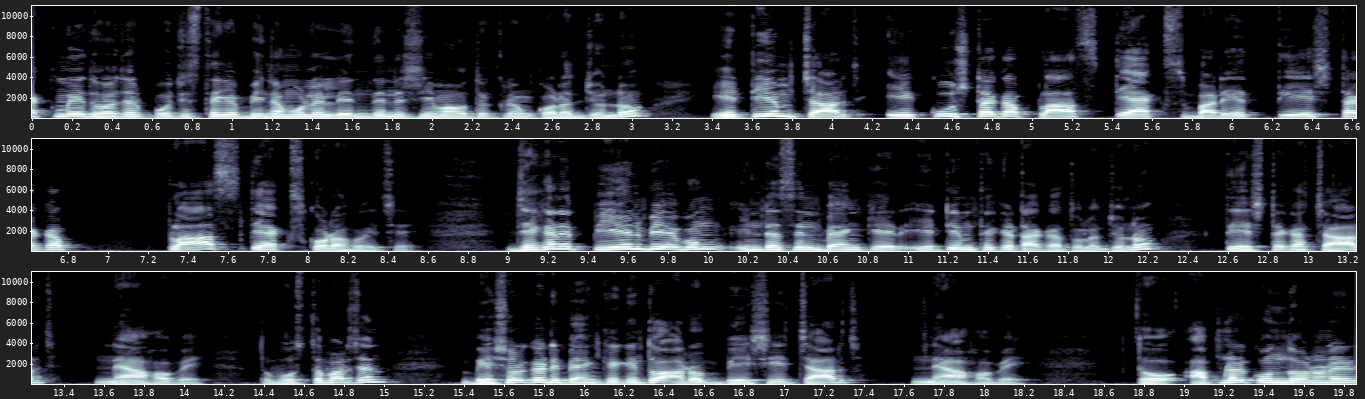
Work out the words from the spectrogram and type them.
এক মে দু থেকে বিনামূল্যে লেনদেনের সীমা অতিক্রম করার জন্য এটিএম চার্জ একুশ টাকা প্লাস ট্যাক্স বাড়িয়ে তেইশ টাকা প্লাস ট্যাক্স করা হয়েছে, যেখানে পিএনবি এবং ইন্ডাসিন ব্যাংকের এটিএম থেকে টাকা তোলার জন্য তেইশ টাকা চার্জ নেওয়া হবে। তো বুঝতে পারছেন? বেসরকারি ব্যাংকে কিন্তু আরও বেশি চার্জ নেওয়া হবে। তো আপনার কোন ধরনের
